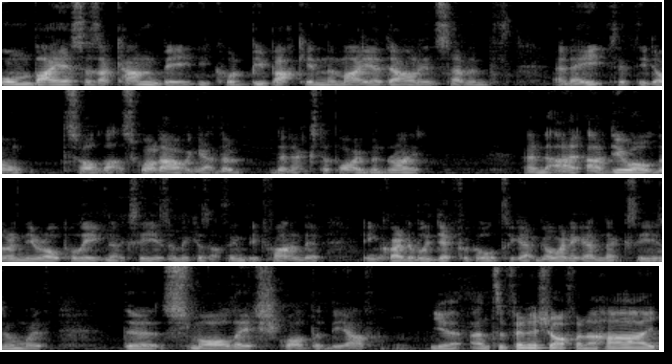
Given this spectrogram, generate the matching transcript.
unbiased as I can be, they could be back in the Maya down in seventh and eighth if they don't sort that squad out and get the, the next appointment right. And I, I do hope they're in the Europa League next season because I think they'd find it incredibly difficult to get going again next season mm. with the smallish squad that they have. Yeah, and to finish off on a high,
